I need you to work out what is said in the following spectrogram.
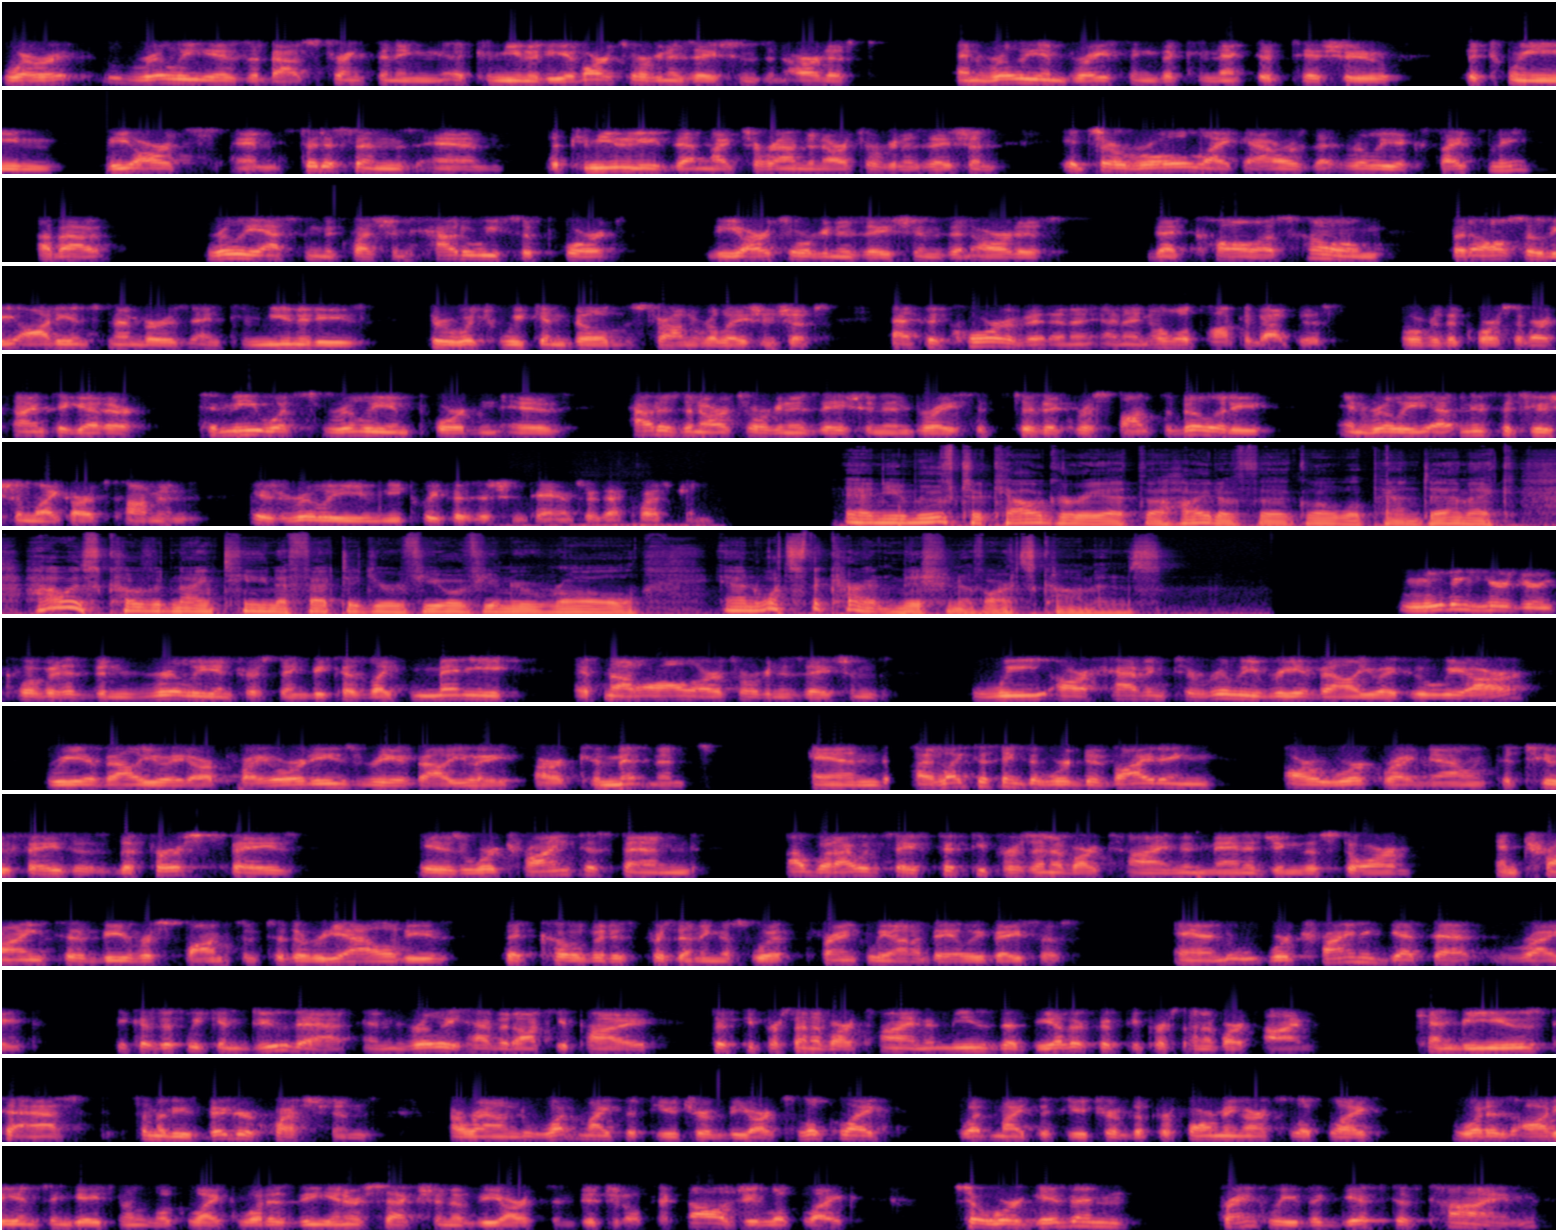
where it really is about strengthening a community of arts organizations and artists and really embracing the connective tissue between the arts and citizens and the communities that might surround an arts organization. It's a role like ours that really excites me about really asking the question how do we support the arts organizations and artists that call us home, but also the audience members and communities through which we can build strong relationships at the core of it, and I, and I know we'll talk about this over the course of our time together, to me, what's really important is how does an arts organization embrace its civic responsibility? And really, an institution like Arts Commons is really uniquely positioned to answer that question. And you moved to Calgary at the height of the global pandemic. How has COVID 19 affected your view of your new role? And what's the current mission of Arts Commons? Moving here during COVID has been really interesting because, like many if not all arts organizations, we are having to really reevaluate who we are, reevaluate our priorities, reevaluate our commitments. And I'd like to think that we're dividing our work right now into two phases. The first phase is we're trying to spend uh, what I would say 50% of our time in managing the storm and trying to be responsive to the realities that COVID is presenting us with, frankly, on a daily basis. And we're trying to get that right because if we can do that and really have it occupy 50% of our time, it means that the other 50% of our time can be used to ask some of these bigger questions around what might the future of the arts look like? What might the future of the performing arts look like? What does audience engagement look like? What does the intersection of the arts and digital technology look like? So we're given, frankly, the gift of time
